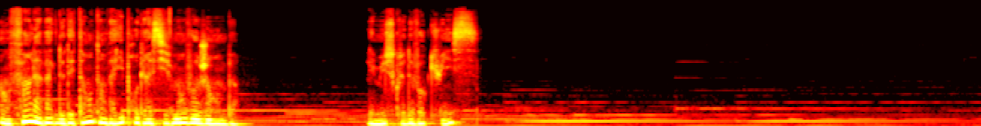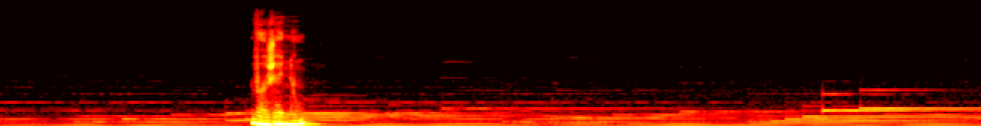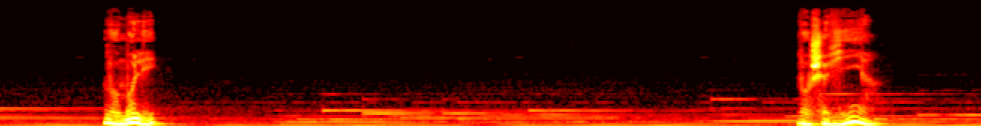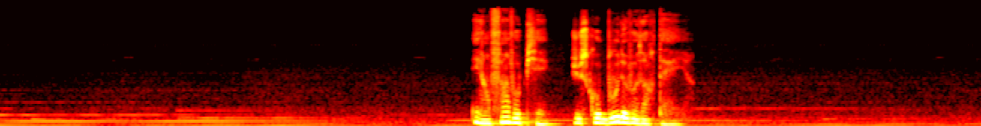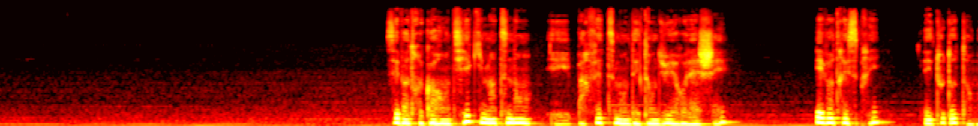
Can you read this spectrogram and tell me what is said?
Enfin, la vague de détente envahit progressivement vos jambes, les muscles de vos cuisses, vos genoux, vos mollets, vos chevilles, et enfin vos pieds jusqu'au bout de vos orteils. C'est votre corps entier qui maintenant est parfaitement détendu et relâché, et votre esprit est tout autant.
